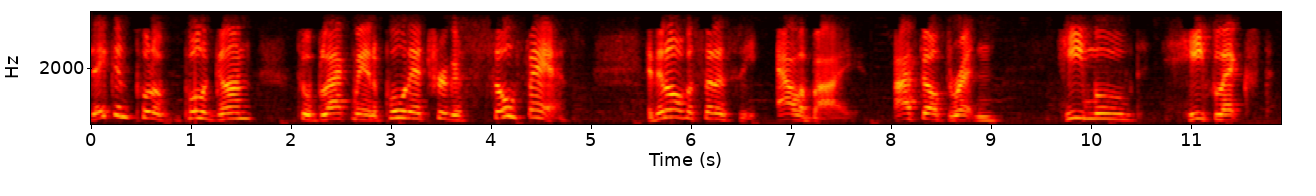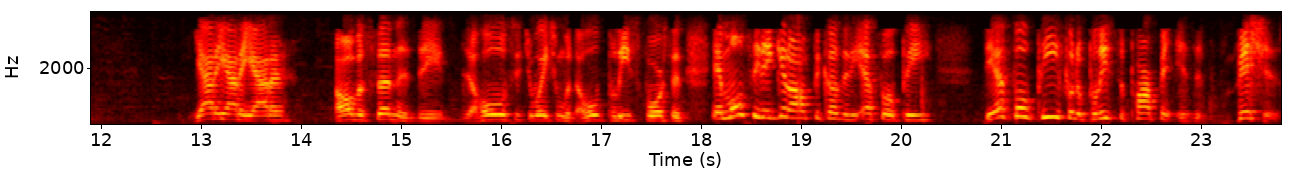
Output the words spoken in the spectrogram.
they can put a pull a gun to a black man to pull that trigger so fast. And then all of a sudden see alibi. I felt threatened. He moved. He flexed. Yada yada yada. All of a sudden the the whole situation with the whole police force and, and mostly they get off because of the FOP. The FOP for the police department is vicious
